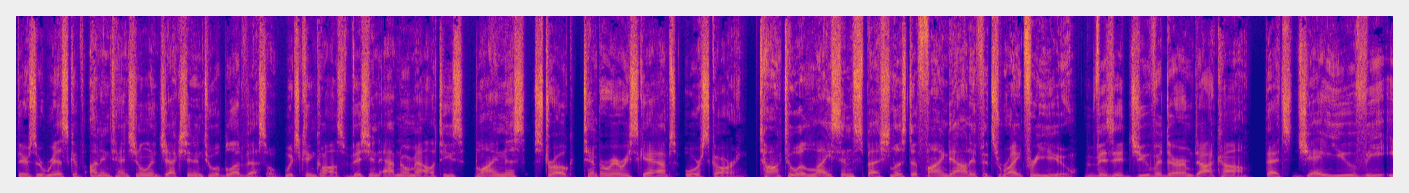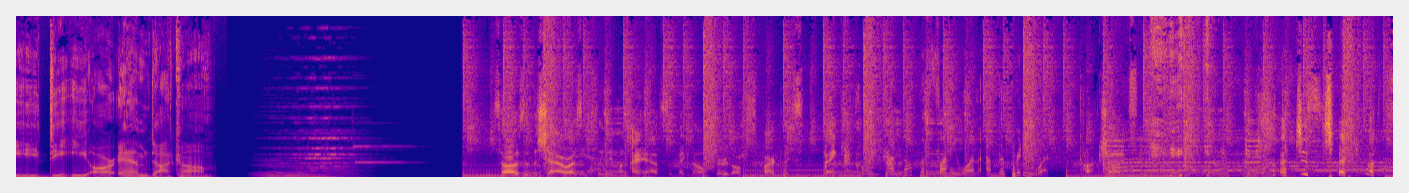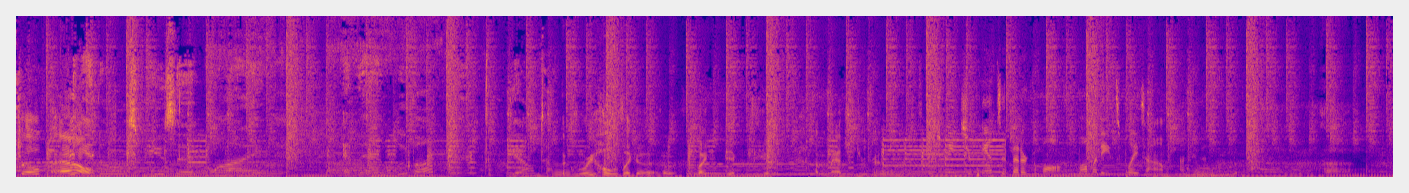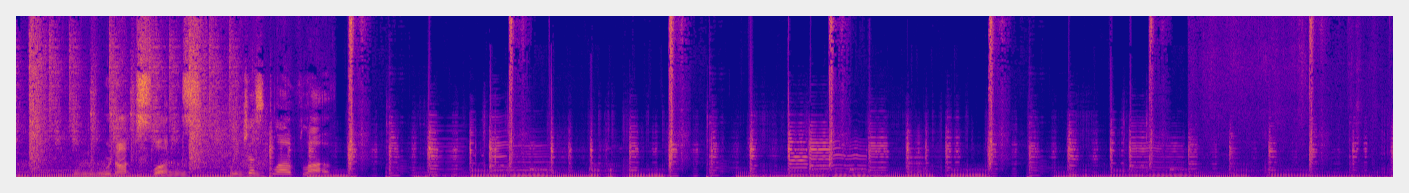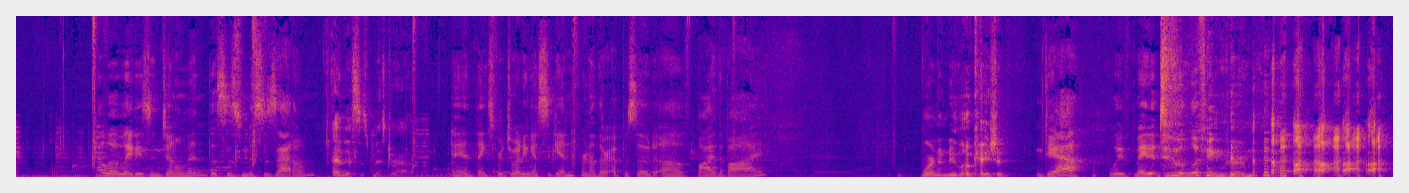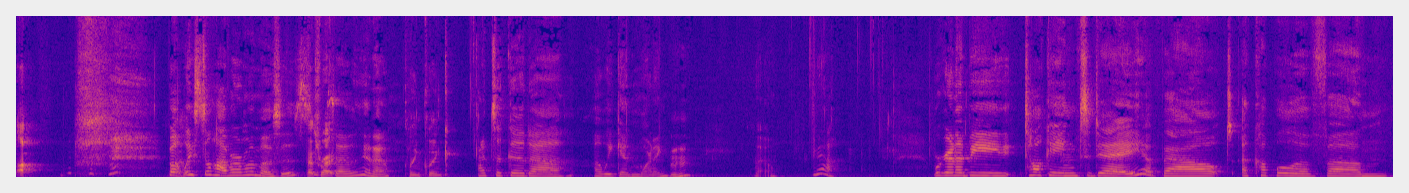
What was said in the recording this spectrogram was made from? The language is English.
There's a risk of unintentional injection into a blood vessel, which can cause vision abnormalities, blindness, stroke, temporary scabs, or scarring. Talk to a licensed specialist to find out if it's right for you. Visit juvederm.com. That's J U V E D E R M.com. So I was in the shower, I was cleaning my ass and making all sure all sparkly, spanky clean. I'm not the funny one, I'm the pretty one. Cock shots. I just checked myself out. Candles, music, wine, and then lube up and get on top. The glory hole's like a, a like dick theater. I've imagined your friend. Which means your pants had better come off. Mama needs playtime. I do this. Uh, we're not sluts. We just love love. Hello, ladies and gentlemen. This is Mrs. Adam, And this is Mr. Adam. and thanks for joining us again for another episode of By the By. We're in a new location. Yeah, we've made it to the living room. but we still have our mimosas. That's right. So, you know, Clink clink. That's a good uh, a weekend morning. So, yeah. We're going to be talking today about a couple of um,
